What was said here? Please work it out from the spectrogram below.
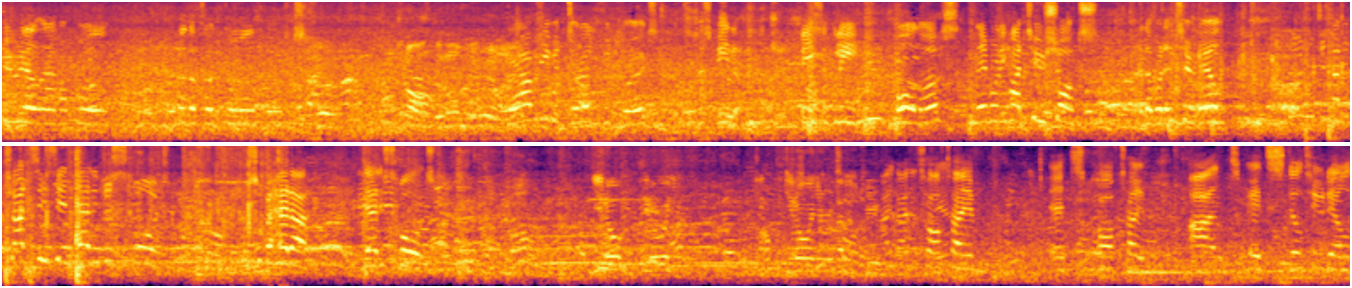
2 0 Liverpool. Another good goal. They haven't even done anything good. It's just been basically all us. They've only had two shots and they've won it 2 0. Just had a chance, he's in there, he just scored. A header, he scored. You know, you know when you, know when you're recording? Hi guys, it's half time. It's half time and it's still 2 0. Uh,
